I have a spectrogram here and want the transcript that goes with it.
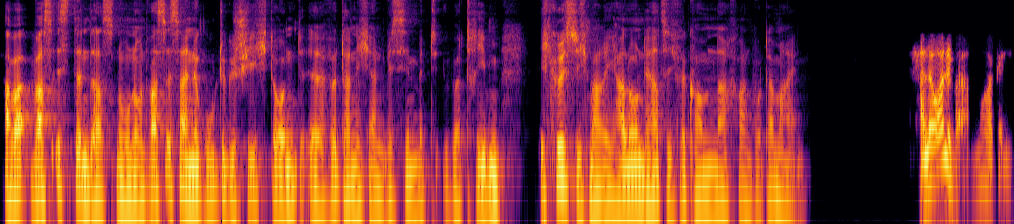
Aber was ist denn das nun und was ist eine gute Geschichte und äh, wird da nicht ein bisschen mit übertrieben? Ich grüße dich, Marie. Hallo und herzlich willkommen nach Frankfurt am Main. Hallo, Oliver. Morgen.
